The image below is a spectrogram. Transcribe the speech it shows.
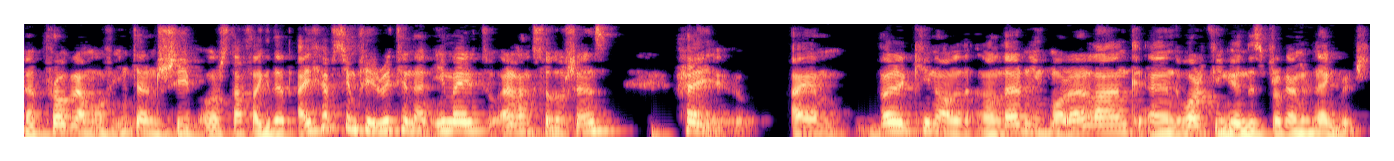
uh, program of internship or stuff like that. I have simply written an email to Erlang Solutions. Hey, I am very keen on, on learning more Erlang and working in this programming language.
